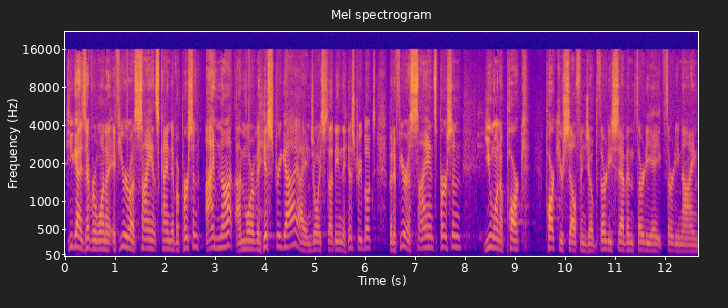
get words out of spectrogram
If you guys ever want to, if you're a science kind of a person, I'm not. I'm more of a history guy. I enjoy studying the history books. But if you're a science person, you want to park, park yourself in Job 37, 38, 39,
